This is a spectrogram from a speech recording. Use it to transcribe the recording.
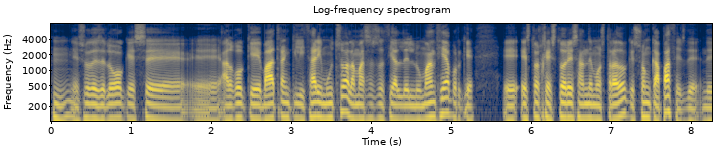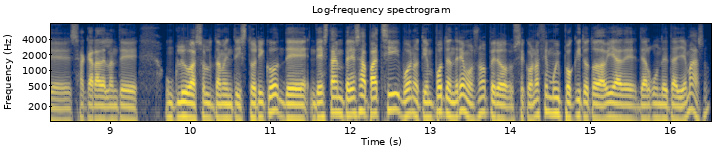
Mm, eso, desde luego, que es eh, eh, algo que va a tranquilizar y mucho a la masa social del Numancia, porque eh, estos gestores han demostrado que son capaces de, sacar adelante un club absolutamente histórico. De, de esta empresa, Pachi, bueno, tiempo tendrá ¿no? Pero se conoce muy poquito todavía de, de algún detalle más, ¿no?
